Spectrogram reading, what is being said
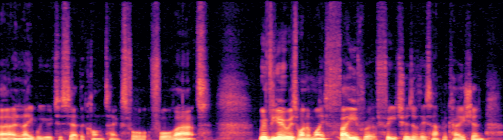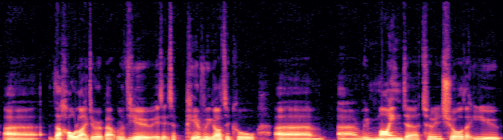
uh, and enable you to set the context for for that. Review is one of my favourite features of this application. Uh, the whole idea about review is it's a periodical um, uh, reminder to ensure that you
